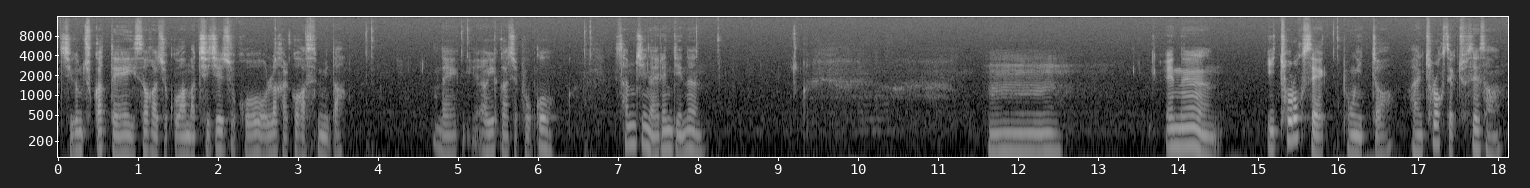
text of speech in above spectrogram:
지금 주가대에 있어가지고 아마 지지해주고 올라갈 것 같습니다. 네, 여기까지 보고 삼진 L&D는 음, 얘는 이 초록색 봉 있죠? 아니 초록색 추세선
